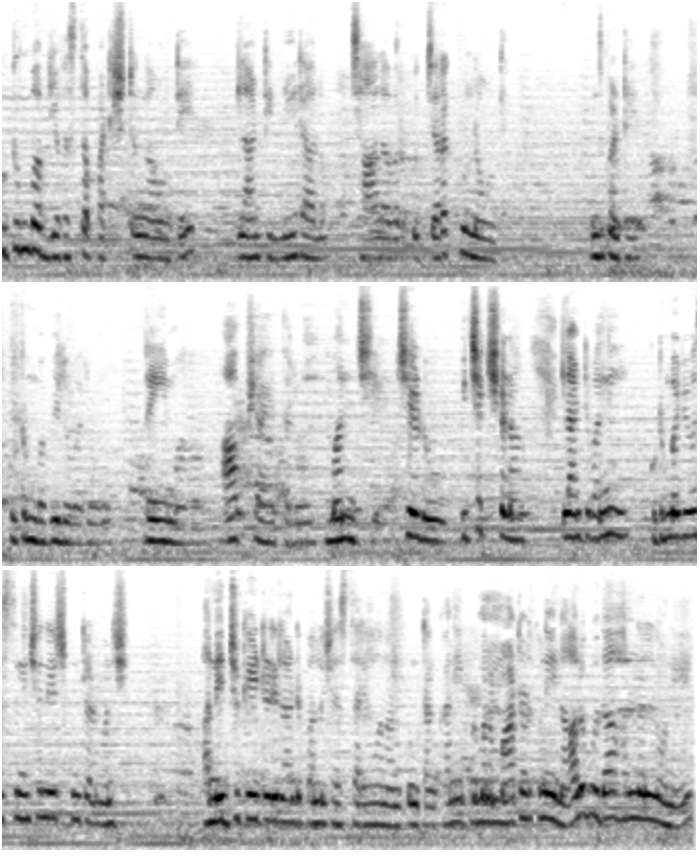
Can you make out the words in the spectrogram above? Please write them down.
కుటుంబ వ్యవస్థ పటిష్టంగా ఉంటే ఇలాంటి నేరాలు చాలా వరకు జరగకుండా ఉంటాయి. ఎందుకంటే కుటుంబ విలువలు ప్రేమ ఆప్యాయతలు మంచి చెడు విచక్షణ ఇలాంటివన్నీ కుటుంబ వ్యవస్థ నుంచే నేర్చుకుంటాడు మనిషి. అన్ఎడ్యుకేటెడ్ ఇలాంటి పనులు చేస్తారేమో అని అనుకుంటాం. కానీ ఇప్పుడు మనం మాట్లాడుకునే ఈ నాలుగు ఉదాహరణల్లోనే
